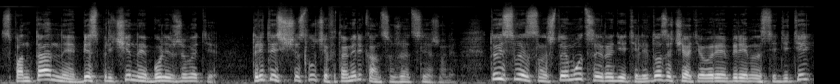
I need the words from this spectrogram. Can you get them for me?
спонтанные, беспричинные боли в животе. 3000 случаев, это американцы уже отслеживали. То есть выяснилось, что эмоции родителей до зачатия во время беременности детей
